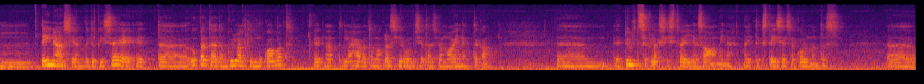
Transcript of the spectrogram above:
mm, teine asi on muidugi see, et äh, õpetajad on küllaltki mugavad, et nad lähevad oma klassiruumis edasi oma ainetega. Ehm, et üldse klassist välja saamine, näiteks teises ja kolmandas äh,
